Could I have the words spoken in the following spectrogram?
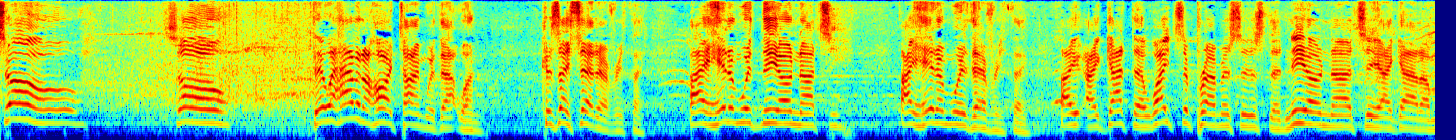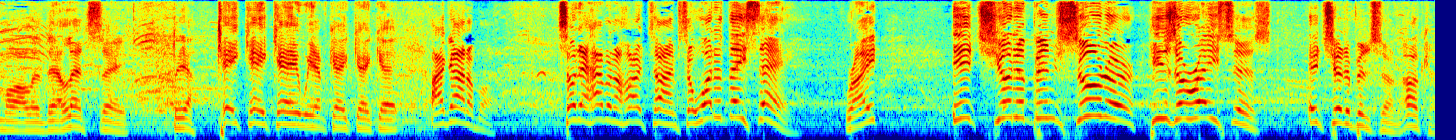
So, so they were having a hard time with that one because I said everything. I hit them with neo Nazi. I hit them with everything. I, I got the white supremacists, the neo Nazi, I got them all in there. Let's see. But yeah, KKK, we have KKK. I got them all. So they're having a hard time. So what did they say? Right? It should have been sooner. He's a racist. It should have been sooner. Okay.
